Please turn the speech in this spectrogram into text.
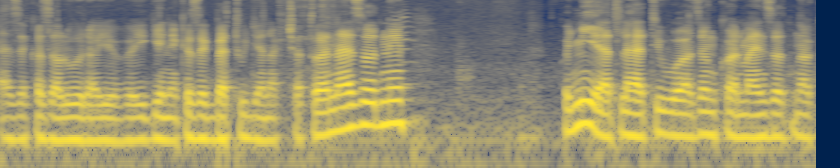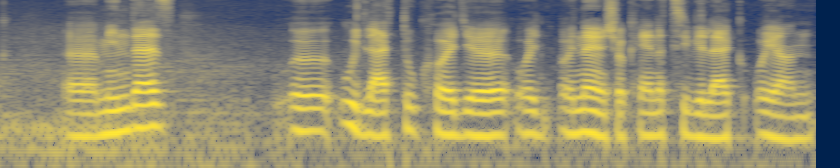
ezek az alulra jövő igények ezek be tudjanak csatornázódni. Hogy miért lehet jó az önkormányzatnak mindez, úgy láttuk, hogy, hogy, hogy nagyon sok helyen a civilek olyan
